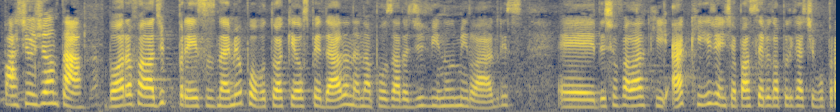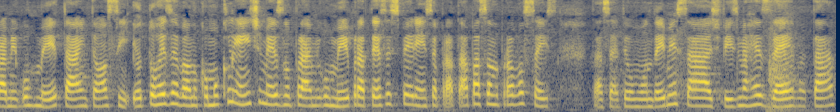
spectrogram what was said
partir o jantar. Bora falar de preços, né, meu povo? Tô aqui hospedada, né, na pousada Divino Milagres. É, deixa eu falar aqui. Aqui, gente, é parceiro do aplicativo Prime Gourmet, tá? Então, assim, eu tô reservando como cliente mesmo no Prime Gourmet pra ter essa experiência, pra estar passando pra vocês, tá certo? Eu mandei mensagem, fiz minha reserva, tá?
